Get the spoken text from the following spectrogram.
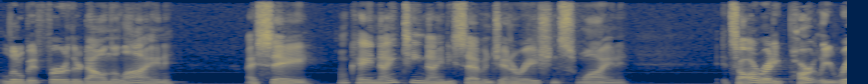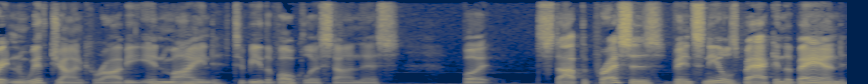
little bit further down the line, I say, okay, 1997 Generation Swine. It's already partly written with John Corabi in mind to be the vocalist on this, but stop the presses. Vince Neil's back in the band,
